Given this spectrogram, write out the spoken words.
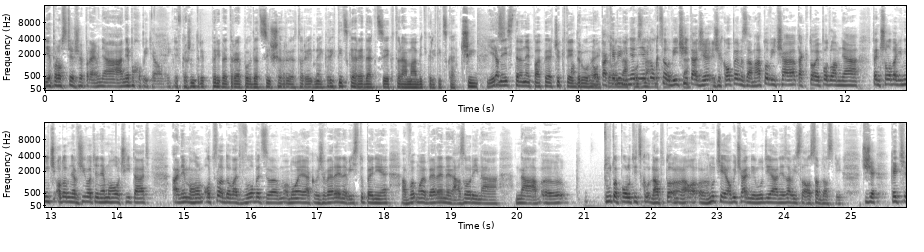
je proste, že pre mňa nepochopiteľný. Je v každom prípade treba povedať si šéf jednej kritickej redakcie, ktorá má byť kritická či jednej ja, strane k tej druhej. No, tak keby mne niekto chcel vyčítať, že, že kopem za Matoviča, tak to je podľa mňa, ten človek nič odo mňa v živote nemohol čítať a nemohol odsledovať vôbec moje akože verejné vystúpenie a moje verejné verejné názory na, na e, túto politickú, na, to, na hnutie obyčajní ľudia a nezávislé osobnosti. Čiže keď e,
